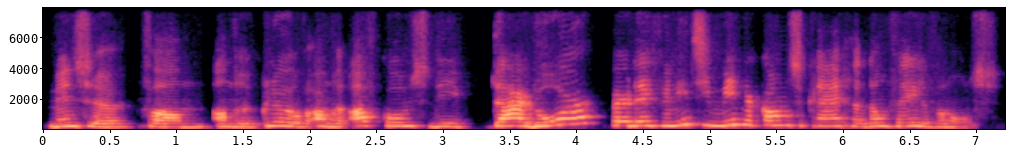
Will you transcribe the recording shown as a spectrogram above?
mensen van andere kleur of andere afkomst, die daardoor per definitie minder kansen krijgen dan velen van ons.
